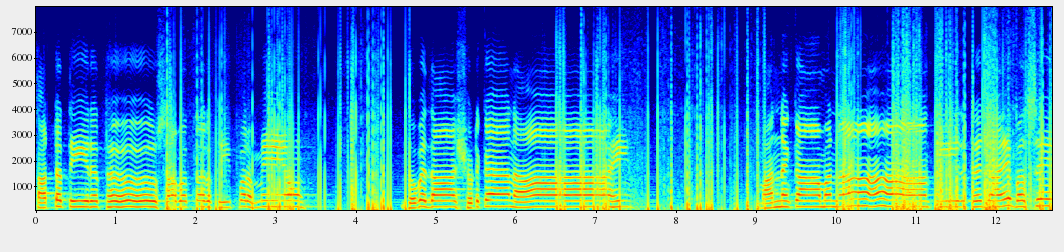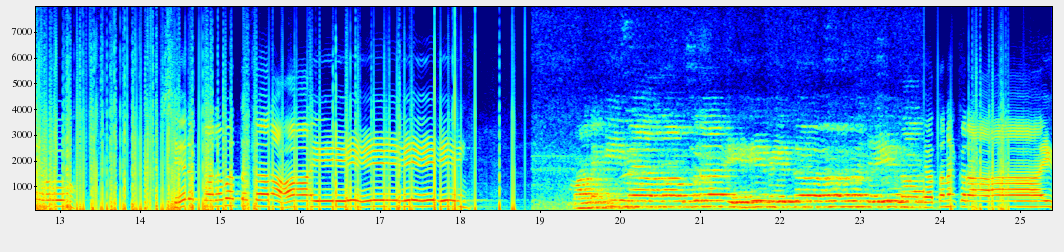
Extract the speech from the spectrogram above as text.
ਤਟ ਤੀਰਥ ਸਭ ਧਰਤੀ ਭਰਮਿਓ, ਦੁਬਿਧਾ ਛੁਟਕੈ ਨਾਹੀ। ਮਨ ਕਾਮਨਾ, ਤੀਰਥ ਜਾਏ ਬਸਿਓ, ਸਿਰ ਕਰਵਤ ਤਰਾਏ। ਮਨ ਕੀ ਮੈਂ ਨਾ ਉਤਰੈ, ਵੇਦ ਜੇ ਲਾ ਯਤਨ ਕਰਾਇ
